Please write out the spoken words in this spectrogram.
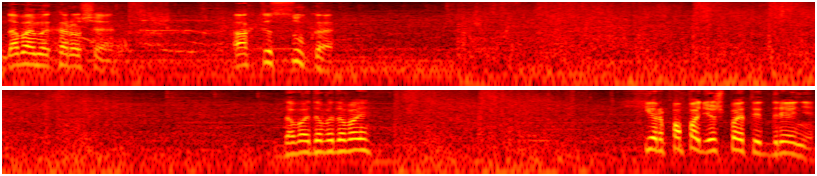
Давай, моя хорошая. Ах ты, сука. Давай, давай, давай. Хер попадешь по этой дряни.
